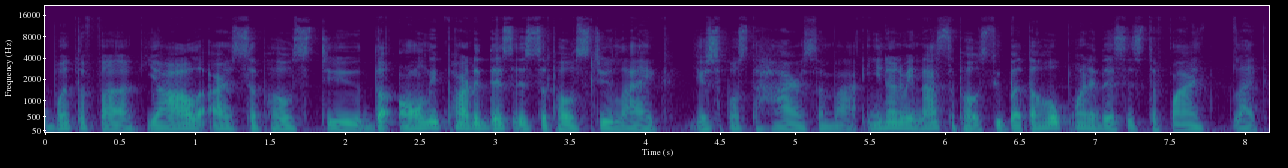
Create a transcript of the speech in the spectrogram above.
what the fuck? Y'all are supposed to the only part of this is supposed to like you're supposed to hire somebody you know what i mean? Not supposed to but the whole point of this is to find like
